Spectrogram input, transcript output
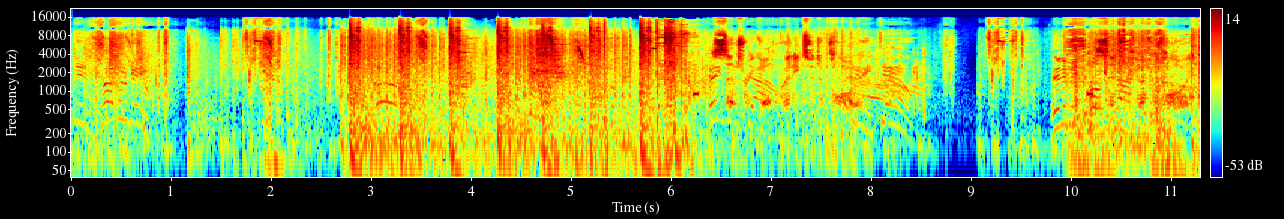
Reloading! Cover me! Sentry gun ready to deploy. Enemy down! Enemy Sentry gun deployed.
